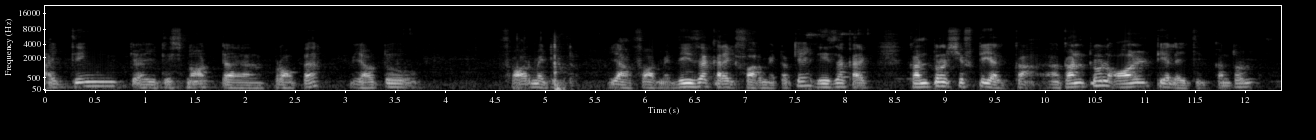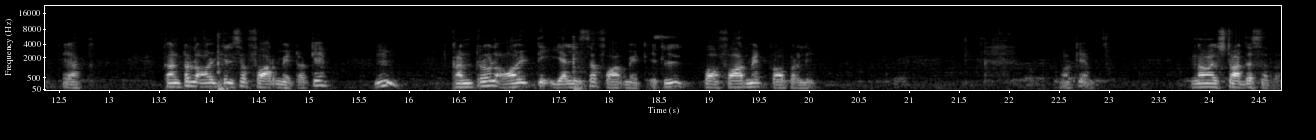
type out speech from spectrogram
I think uh, it is not uh, proper. We have to format it. Yeah, format. These are correct format. Okay, these are correct. Control Shift L. Uh, Control Alt L. I think. Control. Yeah. Control Alt L is a format. Okay. Hmm? Control Alt L is a format. It will format properly. Okay. Now I'll start the server.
